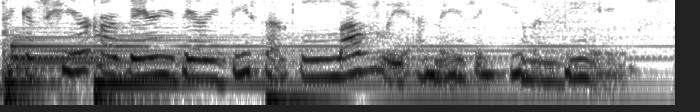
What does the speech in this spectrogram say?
because here are very, very decent, lovely, amazing human beings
